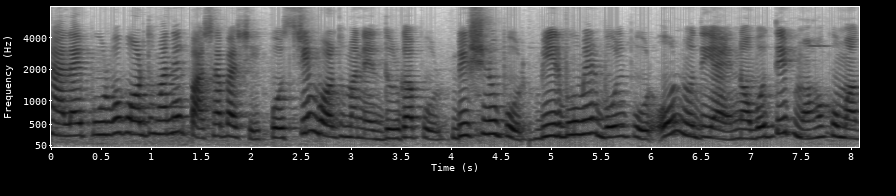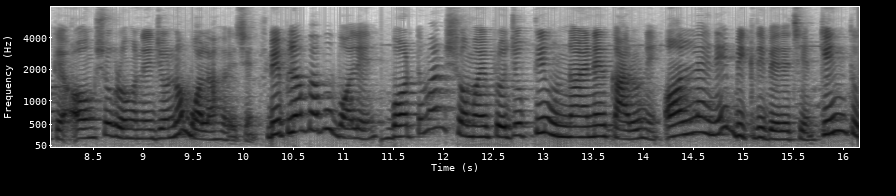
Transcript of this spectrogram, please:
মেলায় পূর্ব বর্ধমানের পাশাপাশি পশ্চিম বর্ধমানের দুর্গাপুর, বিষ্ণুপুর বীরভূমের বোলপুর ও নদিয়ায় নবদ্বীপ মহকুমাকে অংশগ্রহণের জন্য বলা হয়েছে। বিপ্লব বাবু বলেন, বর্তমান সময়ে প্রযুক্তি উন্নয়নের কারণে অনলাইনে বিক্রি বেড়েছে, কিন্তু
